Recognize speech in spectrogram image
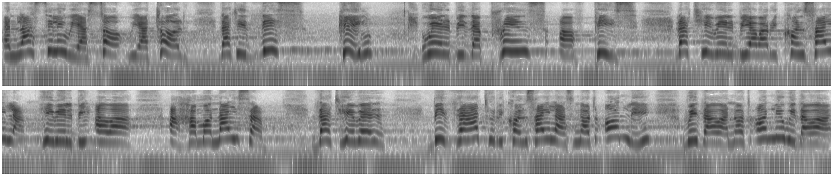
And lastly, we are, so, we are told that in this King will be the Prince of Peace, that he will be our reconciler, he will be our harmonizer, that he will be there to reconcile us not only with our not only with our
